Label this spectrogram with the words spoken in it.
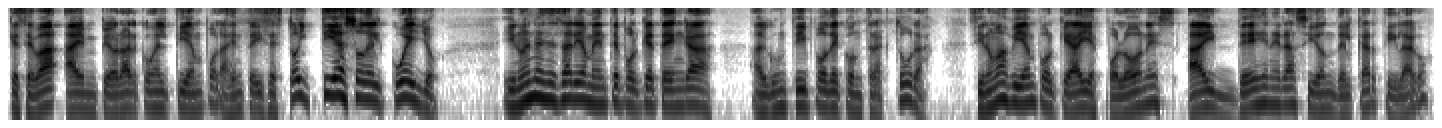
que se va a empeorar con el tiempo. La gente dice, estoy tieso del cuello. Y no es necesariamente porque tenga algún tipo de contractura, sino más bien porque hay espolones, hay degeneración del cartílago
